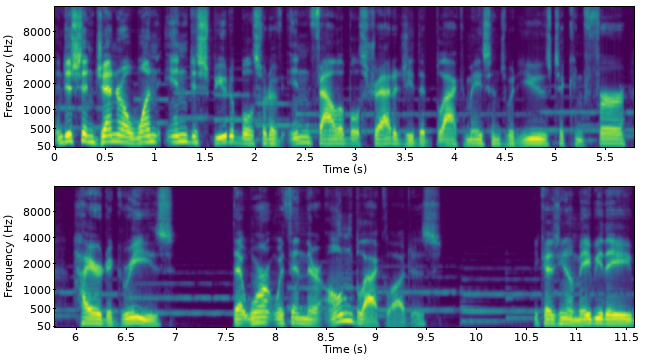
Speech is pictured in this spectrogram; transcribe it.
And just in general, one indisputable, sort of infallible strategy that Black Masons would use to confer higher degrees that weren't within their own Black lodges, because, you know, maybe they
